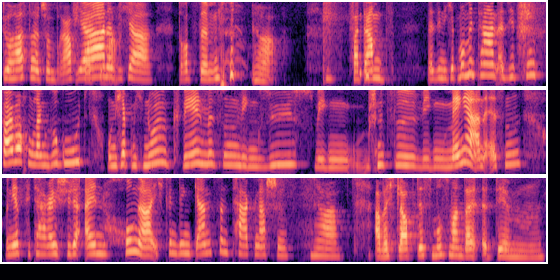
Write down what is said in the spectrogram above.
du hast halt schon brav Sport Ja, gemacht. das ist ja trotzdem. Ja. Verdammt weiß ich nicht, ich habe momentan, also jetzt ging es zwei Wochen lang so gut und ich habe mich null quälen müssen wegen süß, wegen Schnitzel, wegen Menge an Essen und jetzt die Tage habe ich wieder einen Hunger. Ich könnte den ganzen Tag naschen. Ja, aber ich glaube, das muss man da, dem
